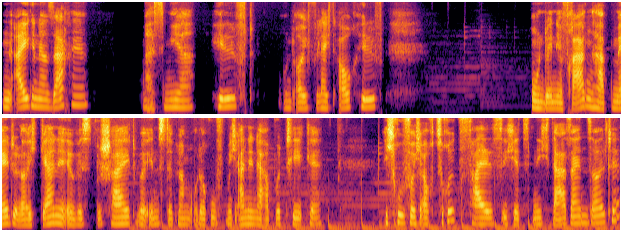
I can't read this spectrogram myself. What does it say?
in eigener Sache, was mir hilft und euch vielleicht auch hilft. Und wenn ihr Fragen habt, meldet euch gerne. Ihr wisst Bescheid über Instagram oder ruft mich an in der Apotheke. Ich rufe euch auch zurück, falls ich jetzt nicht da sein sollte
